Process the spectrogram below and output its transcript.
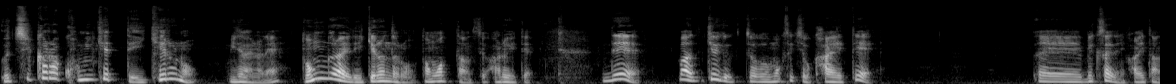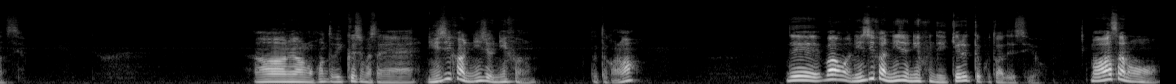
うちからコミケって行けるの？みたいなね。どんぐらいで行けるんだろう？と思ったんですよ、歩いて。で、まあ、急遽ちょっと目的地を変えて、えー、ビッグサイトに変えたんですよ。あーね、あの、本当びっくりしましたね。2時間22分だったかな？で、まあ、2時間22分で行けるってことはですよ。まあ、朝の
